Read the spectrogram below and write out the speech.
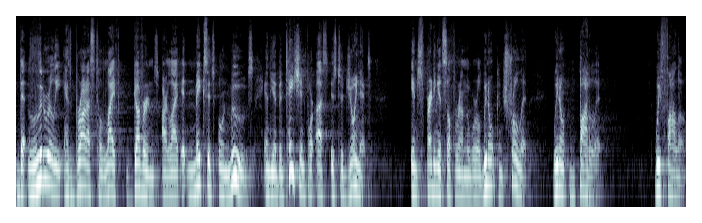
that literally has brought us to life governs our life. It makes its own moves, and the invitation for us is to join it in spreading itself around the world. We don't control it, we don't bottle it. We follow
